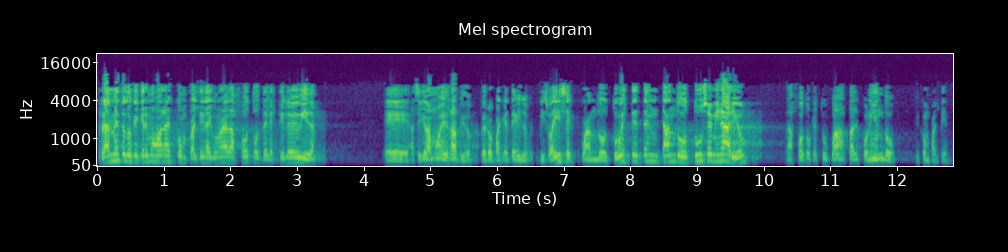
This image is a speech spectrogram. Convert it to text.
Realmente lo que queremos ahora es compartir algunas de las fotos del estilo de vida. Eh, así que vamos a ir rápido, pero para que te visualices, cuando tú estés dando tu seminario, la foto que tú vas a estar poniendo y compartiendo.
